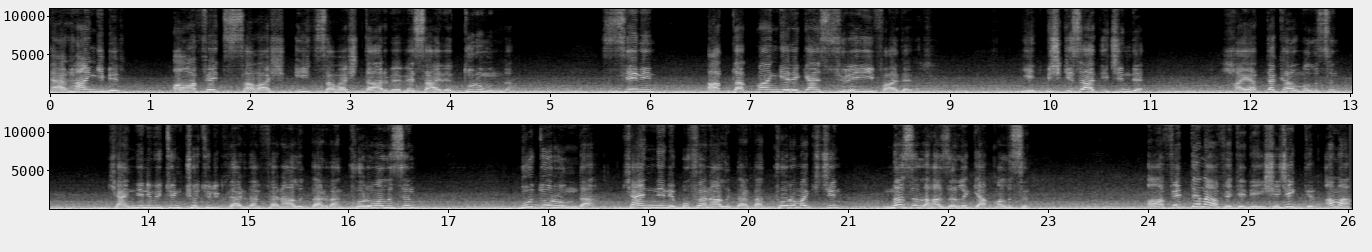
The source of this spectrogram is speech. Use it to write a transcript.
herhangi bir afet, savaş, iç savaş, darbe vesaire durumunda senin atlatman gereken süreyi ifade eder. 72 saat içinde hayatta kalmalısın. Kendini bütün kötülüklerden, fenalıklardan korumalısın. Bu durumda kendini bu fenalıklardan korumak için nasıl hazırlık yapmalısın? Afetten afete değişecektir ama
